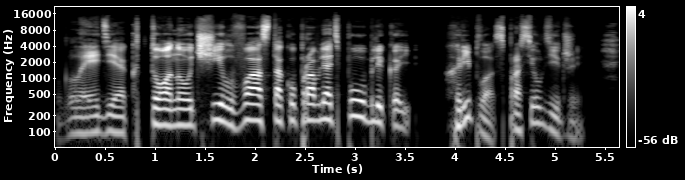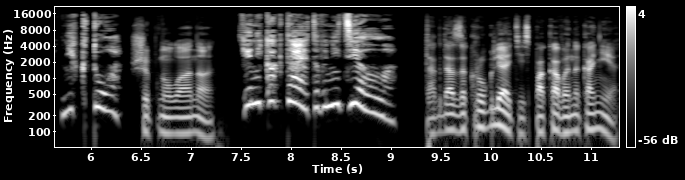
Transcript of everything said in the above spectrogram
«Гледия, кто научил вас так управлять публикой?» — хрипло спросил Диджей. «Никто!» — шепнула она. «Я никогда этого не делала!» «Тогда закругляйтесь, пока вы на коне.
